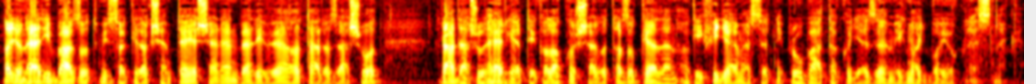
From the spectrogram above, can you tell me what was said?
Nagyon elhibázott, műszakilag sem teljesen rendben lévő elhatározás volt, ráadásul hergelték a lakosságot azok ellen, akik figyelmeztetni próbáltak, hogy ezzel még nagy bajok lesznek.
